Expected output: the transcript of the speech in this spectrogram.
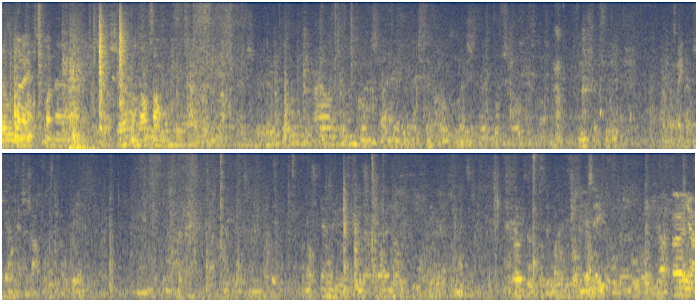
Heel belangrijk van Jan Uh, ja.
